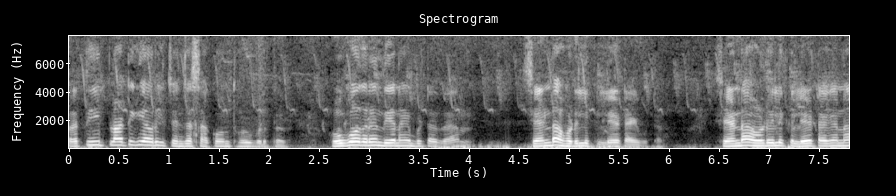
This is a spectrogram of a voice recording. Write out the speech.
ಪ್ರತಿ ಪ್ಲಾಟಿಗೆ ಅವ್ರಿಗೆ ಚೇಂಜಸ್ ಹಾಕೊಂತ ಹೋಗ್ಬಿಡ್ತದೆ. ಹೋಗೋದ್ರಿಂದ ಏನಾಗ್ಬಿಟ್ಟದ, ಶೇಂಡ ಹೊಡಿಲಿಕ್ಕೆ ಲೇಟ್ ಆಗಿಬಿಟ್ಟದ. ಶೇಂಡ ಹೊಡಿಲಿಕ್ಕೆ ಲೇಟ್ ಆಗ್ಯಾನ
